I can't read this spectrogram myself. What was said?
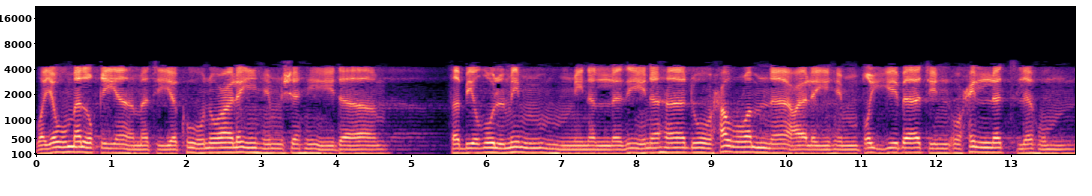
وَيَوْمَ الْقِيَامَةِ يَكُونُ عَلَيْهِمْ شَهِيدًا. فَبِظُلْمٍ مِنَ الَّذِينَ هَادُوا حَرَّمْنَا عَلَيْهِمْ طَيِّبَاتٍ أُحِلَّتْ لَهُمْ.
